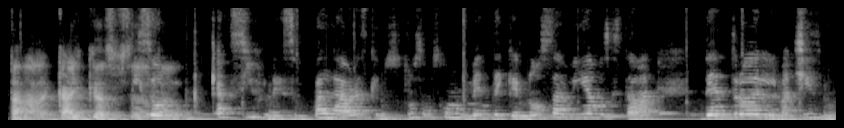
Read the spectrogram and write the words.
tan arcaicas. O sea, y son acciones, son palabras que nosotros usamos comúnmente y que no sabíamos que estaban dentro del machismo.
